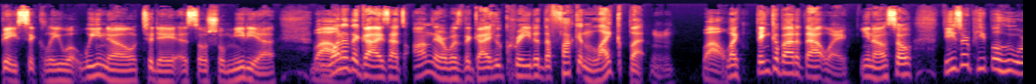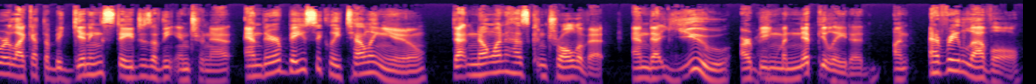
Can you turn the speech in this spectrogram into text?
basically what we know today as social media. Wow. One of the guys that's on there was the guy who created the fucking like button. Wow. Like, think about it that way, you know? So these are people who were like at the beginning stages of the internet, and they're basically telling you that no one has control of it and that you are being manipulated on every level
